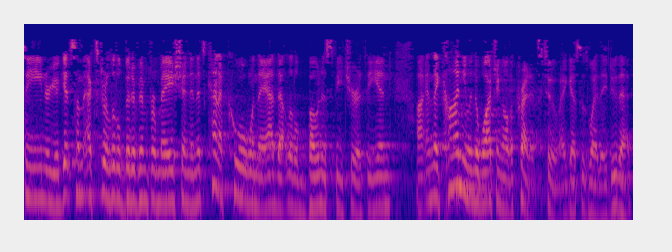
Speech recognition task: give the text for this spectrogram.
scene, or you get some extra little bit of information, and it's kind of cool when they add that little bonus feature at the end, uh, and they con you into watching all the credits too. I guess is why they do that.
